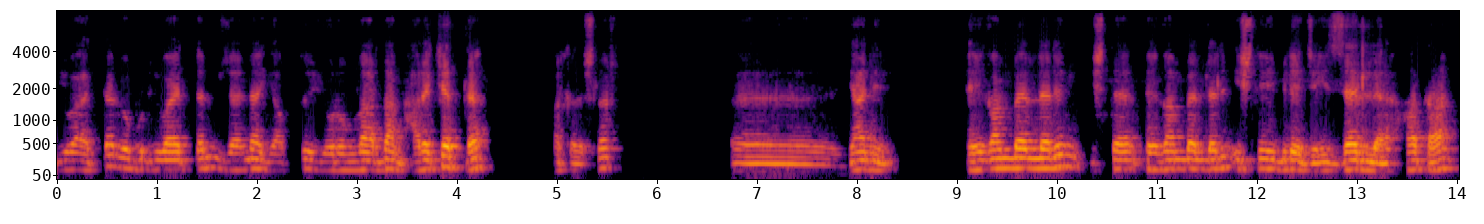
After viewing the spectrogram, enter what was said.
rivayetler ve bu rivayetlerin üzerine yaptığı yorumlardan hareketle arkadaşlar eee, yani peygamberlerin işte peygamberlerin işleyebileceği zelle, hata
